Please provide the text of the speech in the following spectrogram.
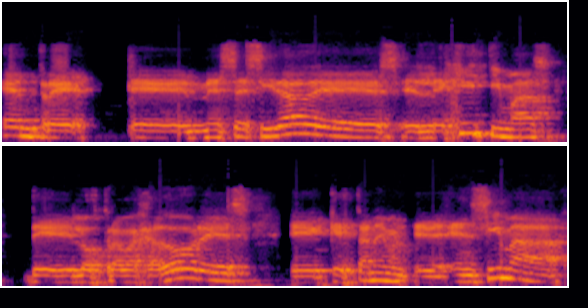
entre eh, necesidades eh, legítimas de los trabajadores eh, que están encima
